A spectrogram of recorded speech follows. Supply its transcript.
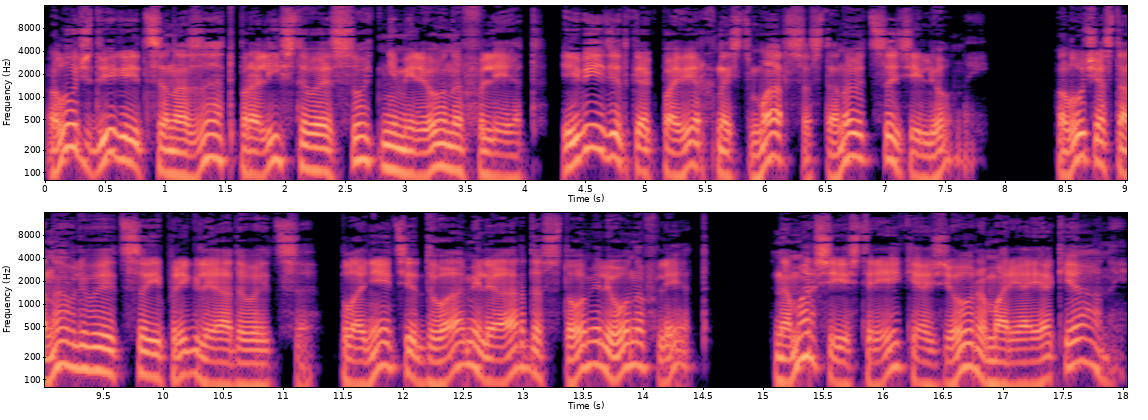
Луч двигается назад, пролистывая сотни миллионов лет, и видит, как поверхность Марса становится зеленой. Луч останавливается и приглядывается. Планете 2 миллиарда 100 миллионов лет. На Марсе есть реки, озера, моря и океаны.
